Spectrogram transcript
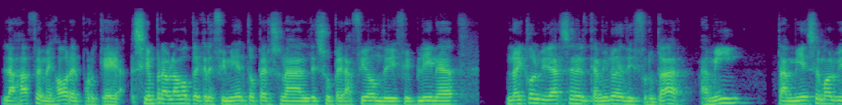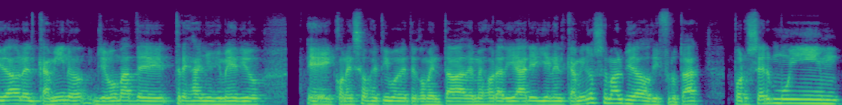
las hace mejores, porque siempre hablamos de crecimiento personal, de superación, de disciplina, no hay que olvidarse en el camino de disfrutar. A mí también se me ha olvidado en el camino, llevo más de tres años y medio eh, con ese objetivo que te comentaba de mejora diaria y en el camino se me ha olvidado disfrutar. Por ser muy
